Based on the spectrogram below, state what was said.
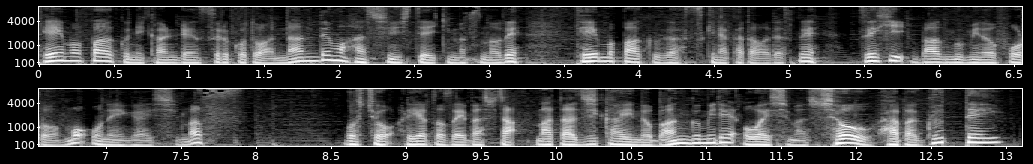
テーマパークに関連することは何でも発信していきますので、テーマパークが好きな方はですね、ぜひ番組のフォローもお願いします。ご視聴ありがとうございました。また次回の番組でお会いしましょう。Have a good day!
